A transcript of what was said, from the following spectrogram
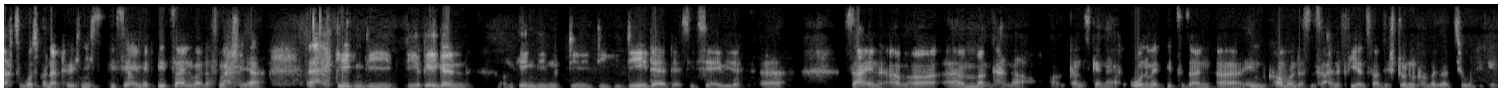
Dazu muss man natürlich nicht CCA-Mitglied sein, weil das würde ja äh, gegen die, die Regeln und gegen die, die, die Idee der, der CCA wieder äh, sein. Aber äh, man kann da auch ganz generell ohne Mitglied zu sein äh, hinkommen. Und das ist eine 24-Stunden-Konversation, die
